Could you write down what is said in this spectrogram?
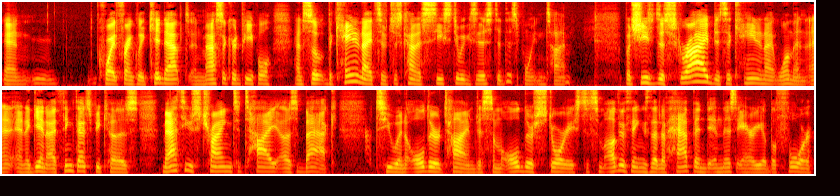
and quite frankly kidnapped and massacred people. And so the Canaanites have just kind of ceased to exist at this point in time. But she's described as a Canaanite woman. And, and again, I think that's because Matthew's trying to tie us back to an older time, to some older stories, to some other things that have happened in this area before.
